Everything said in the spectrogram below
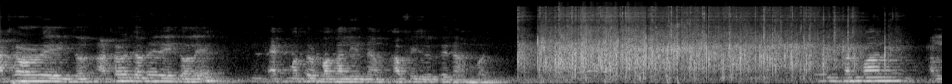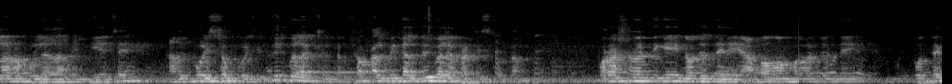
আঠারো এই আঠারো জনের এই দলে একমাত্র বাঙালির নাম হাফিজ উদ্দিন আহমদ। এই সম্মান আল্লাহ রবুল আলমিন দিয়েছে। আমি পরিশ্রম করেছি দুই বেলা খেলতাম, সকাল বিকাল দুই বেলা প্র্যাকটিস করতাম। পড়াশোনার দিকে নজর দেয় আব্বা মা বাবার জন্য প্রত্যেক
